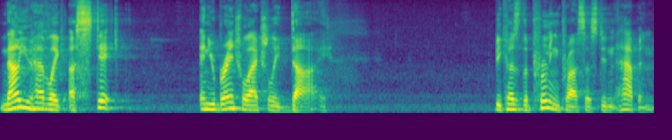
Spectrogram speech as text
now you have like a stick, and your branch will actually die because the pruning process didn't happen.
